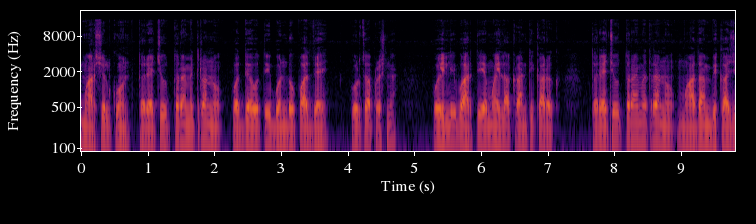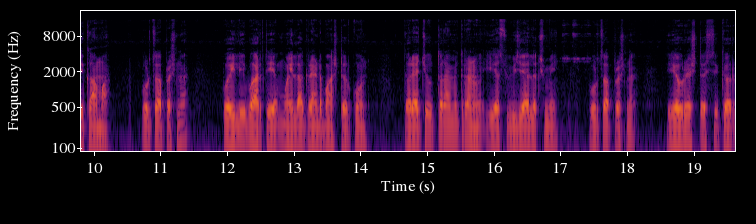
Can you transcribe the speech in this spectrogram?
मार्शल कोण? तर याचे उत्तर आहे मित्रांनो पद्यावती बंडोपाध्याय. पुढचा प्रश्न. पहिली भारतीय महिला क्रांतिकारक. तर याचे उत्तर आहे मित्रांनो मादाम भिकाजी कामा. पुढचा प्रश्न. पहिली भारतीय महिला ग्रँडमास्टर कोण? तर याचे उत्तर आहे मित्रांनो एस. विजयालक्ष्मी. पुढचा प्रश्न एव्हरेस्ट शिखर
